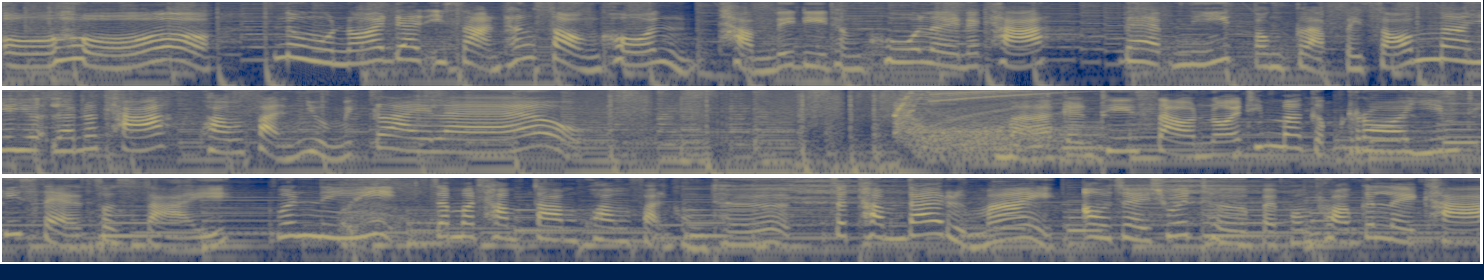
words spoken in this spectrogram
โอ้โห หนูน้อยแดนอีสานทั้งสองคนทำได้ดีทั้งคู่เลยนะคะ แบบนี้ต้องกลับไปซ้อมมาเยอะๆแล้วนะคะ ความฝันอยู่ไม่ไกลแล้ว มากันที่สาวน้อยที่มากับรอยยิ้มที่แสนสดใส วันนี้จะมาทำตามความฝันของเธอ จะทำได้หรือไม่ เอาใจช่วยเธอไปพร้อม ๆ กันเลยค่ะ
